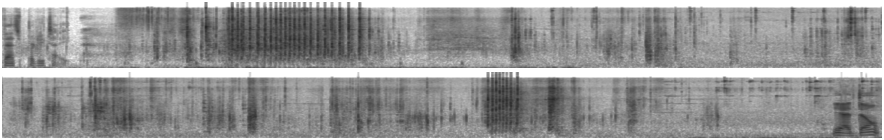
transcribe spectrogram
that's pretty tight. Yeah, don't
